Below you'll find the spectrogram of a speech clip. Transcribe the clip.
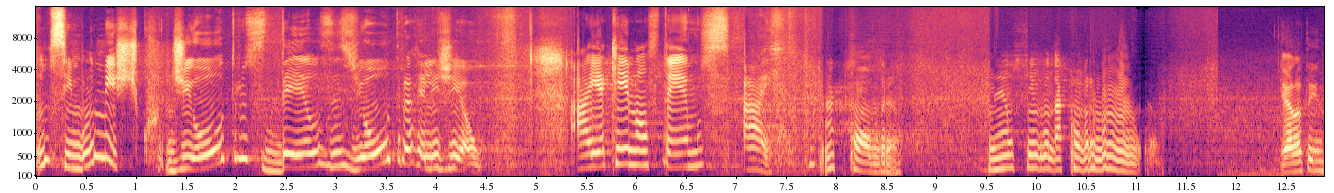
um símbolo místico de outros deuses, de outra religião. Aí aqui nós temos, ai, a cobra. Né? O símbolo da cobra do mal. Ela tem,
